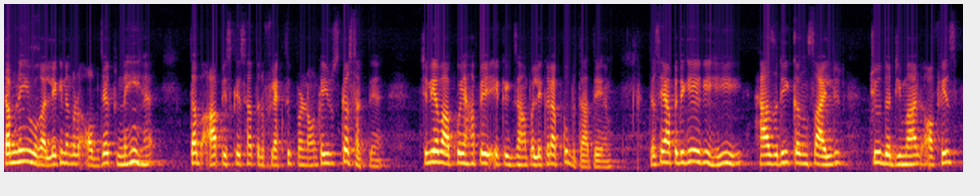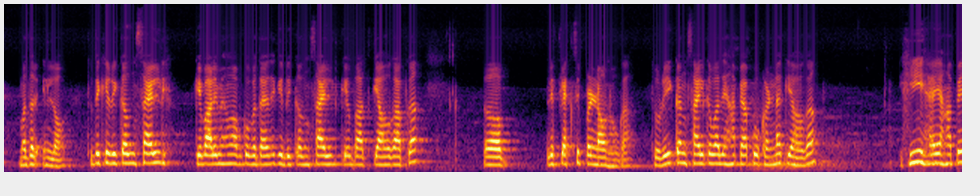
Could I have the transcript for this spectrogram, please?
तब नहीं होगा। लेकिन अगर ऑब्जेक्ट नहीं है, तब आप इसके साथ रिफ्लेक्सिव प्रोनाउन का यूज़ कर सकते हैं। चलिए, अब आपको यहाँ पे एक एग्जांपल लेकर आपको बताते हैं। जैसे यहाँ पे देखिए कि he has reconciled to the demand of his mother in law तो देखिए रिकनसाइल्ड के बारे में हम आपको बताए थे कि रिकनसाइल्ड के बाद क्या होगा आपका? रिफ्लेक्सिव प्रनाउन होगा। तो रिकनसाइल के बाद यहाँ पे आपको करना क्या होगा? ही है यहाँ पे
